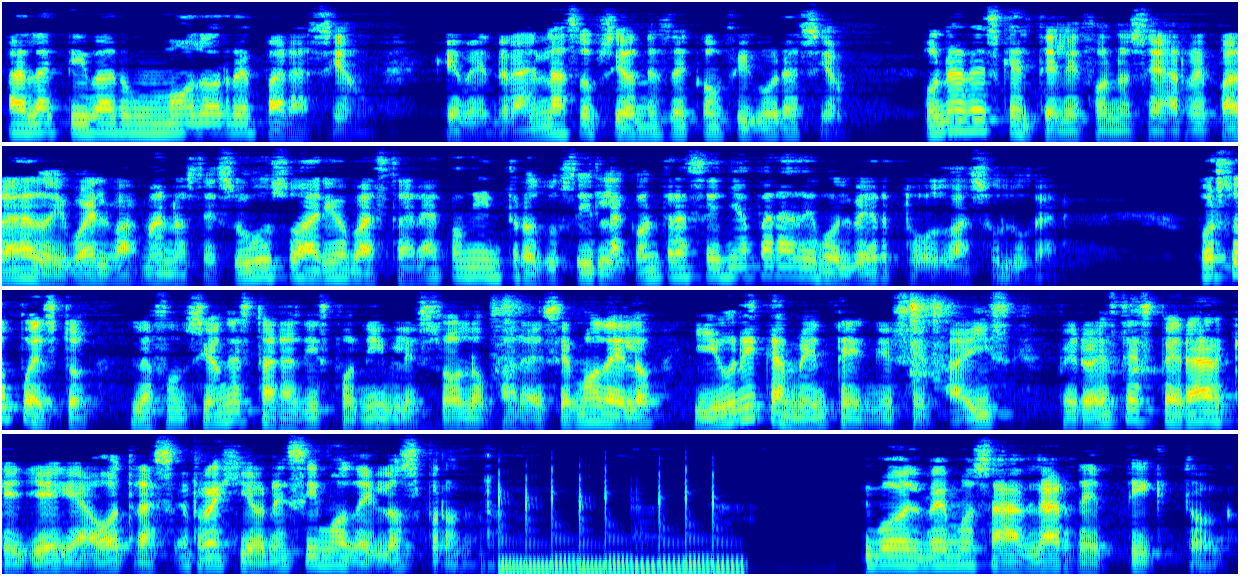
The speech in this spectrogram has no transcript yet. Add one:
al activar un modo reparación, que vendrá en las opciones de configuración. Una vez que el teléfono sea reparado y vuelva a manos de su usuario, bastará con introducir la contraseña para devolver todo a su lugar. Por supuesto, la función estará disponible solo para ese modelo y únicamente en ese país, pero es de esperar que llegue a otras regiones y modelos pronto. Volvemos a hablar de TikTok,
